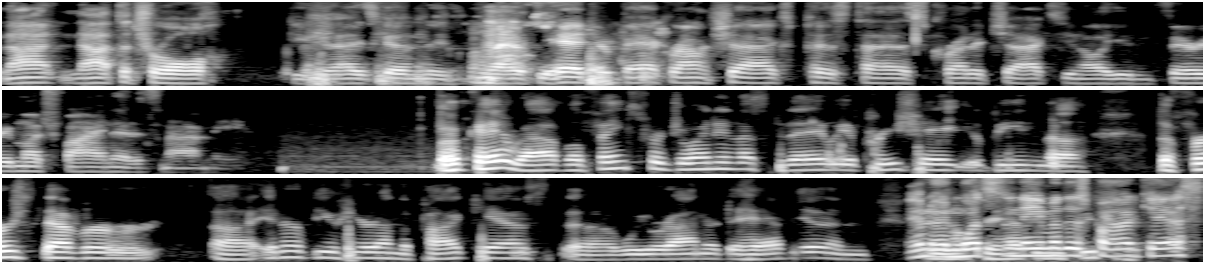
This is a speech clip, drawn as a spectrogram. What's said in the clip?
not not the troll. You guys can, you know, if you had your background checks, piss tests, credit checks, you know, you'd very much find that it's not me. Okay, Rob. Well, thanks for joining us today. We appreciate you being the the first ever uh, interview here on the podcast. Uh, we were honored to have you, and And and what's the name of this future. podcast?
